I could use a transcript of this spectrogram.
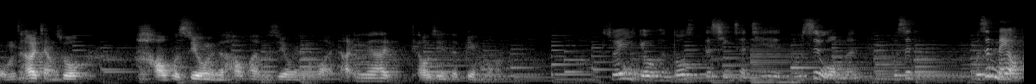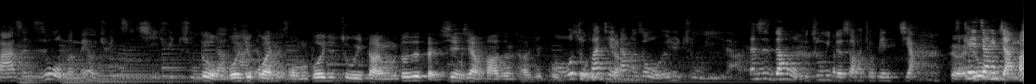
我们才会讲说，好不是永远的好，坏不是永远的坏，它因为它条件在变化。所以有很多的行程其实不是我们不是不是没有发生，只是我们没有去仔细去注意到对，我们不会去关它的，发生我们不会去注意到，我们都是等现象发生才会去我煮番茄汤的时候，我会去注意啦。但是当我不注意的时候，它就变酱，对可以这样讲吗？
